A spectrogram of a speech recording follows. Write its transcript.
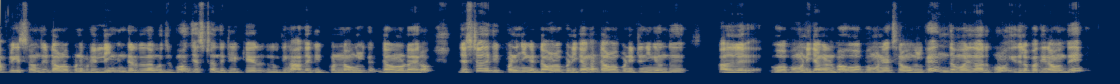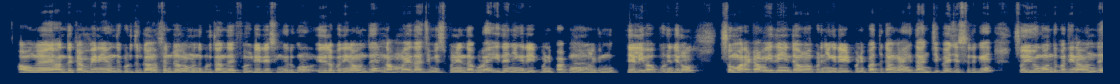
அப்ளிகேஷன் வந்து டவுன்லோட் பண்ணக்கூடிய லிங்க் இந்த இடத்துல தான் கொடுத்துருப்போம். ஜஸ்ட் அந்த கிளிக் பார்த்தீங்கன்னா அதை கிளிக் பண்ணால் உங்களுக்கு டவுன்லோட் ஆயிரும். ஜஸ்ட் அதை கிளிக் பண்ணி நீங்கள் டவுன்லோட் பண்ணிக்காங்க. டவுன்லோட் பண்ணிட்டு நீங்கள் வந்து அதில் ஓப்பன் பண்ணிக்காங்க ஓப்பன் பண்ணியாச்சுன்னா உங்களுக்கு இந்த மாதிரி தான் இருக்கும். இதில் பார்த்தீங்கன்னா வந்து அவங்க அந்த கம்பெனி வந்து கொடுத்துருக்காங்க. சென்ட்ரல் கவர்மெண்ட் வந்து கொடுத்த அந்த ஃபுல் டீடைல்ஸ் இங்கே இருக்கும். இதில் பார்த்தீங்கன்னா வந்து நம்ம ஏதாச்சும் மிஸ் பண்ணியிருந்தா கூட இதை நீங்கள் ரீட் பண்ணி பார்க்கும்போது உங்களுக்கு இன்னும் தெளிவாக புரிஞ்சிடும் ஸோ மறக்காமல் இதையும் டவுன்லோட் பண்ணி நீங்கள் ரீட் பண்ணி பார்த்துக்காங்க. இது அஞ்சு பேஜஸ் இருக்குது ஸோ இவங்க வந்து பார்த்தீங்கன்னா வந்து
